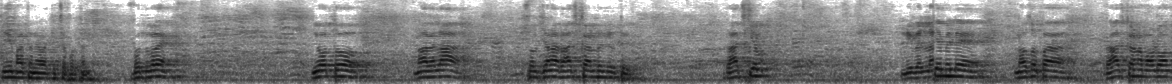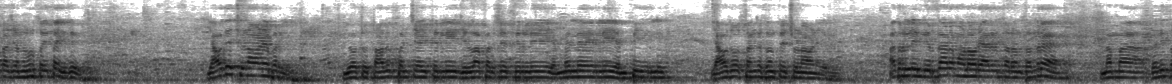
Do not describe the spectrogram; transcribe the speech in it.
ಕಿವಿ ಮಾತನ್ನು ಹೇಳೋಕ್ಕೆ ಇಷ್ಟಪಡ್ತೇನೆ ಬಂಧುಗಳೇ ಇವತ್ತು ನಾವೆಲ್ಲ ಸ್ವಲ್ಪ ಜನ ರಾಜಕಾರಣದಲ್ಲಿ ಇರ್ತೀವಿ. ರಾಜಕೀಯ ನೀವೆಲ್ಲ ಮೇಲೆ ನಾವು ಸ್ವಲ್ಪ ರಾಜಕಾರಣ ಮಾಡುವಂಥ ಜನರು ಸಹಿತ ಇದ್ದೀವಿ. ಯಾವುದೇ ಚುನಾವಣೆ ಬರಲಿ, ಇವತ್ತು ತಾಲೂಕ್ ಪಂಚಾಯತ್ ಇರಲಿ, ಜಿಲ್ಲಾ ಪರಿಷತ್ ಇರಲಿ, ಎಂ ಎಲ್ ಎ ಇರಲಿ, ಎಂ ಪಿ ಇರಲಿ, ಯಾವುದೋ ಸಂಘ ಸಂಸ್ಥೆ ಚುನಾವಣೆ ಇರಲಿ, ಅದರಲ್ಲಿ ನಿರ್ಧಾರ ಮಾಡೋರು ಯಾರು ಇರ್ತಾರೆ ಅಂತಂದರೆ ನಮ್ಮ ದಲಿತ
